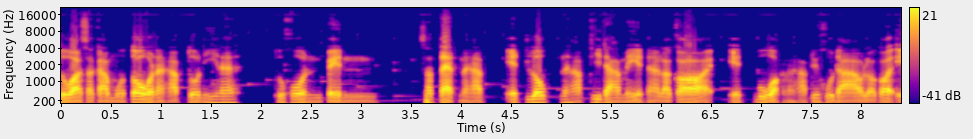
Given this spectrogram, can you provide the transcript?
ตัวสกามโมโตนะครับ ตัวนี้นะ ทุกคนเป็นสเตตนะครับ S ลบนะครับที่ดาเมจนะแล้วก็ S บวกนะครับที่คูดาวแล้วก็ A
